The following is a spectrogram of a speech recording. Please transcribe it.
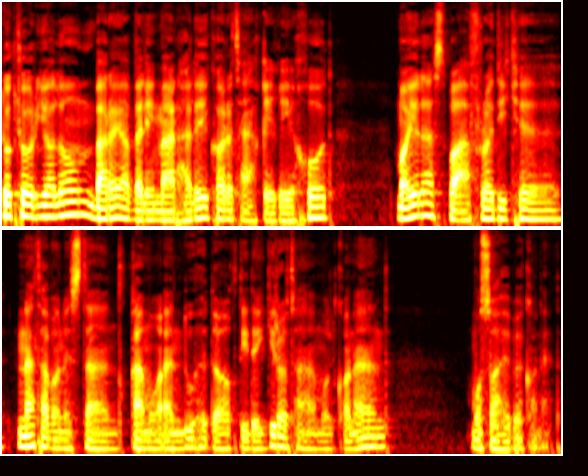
دکتر یالوم برای اولین مرحله کار تحقیقی خود مایل است با افرادی که نتوانستند غم و اندوه داغ دیدگی را تحمل کنند مصاحبه کند.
